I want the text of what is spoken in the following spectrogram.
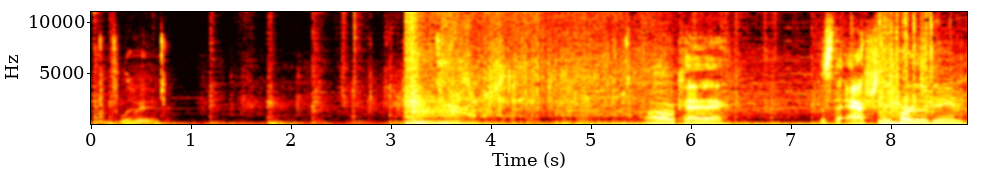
Chem fluid. Okay. This the Ashley part of the game?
